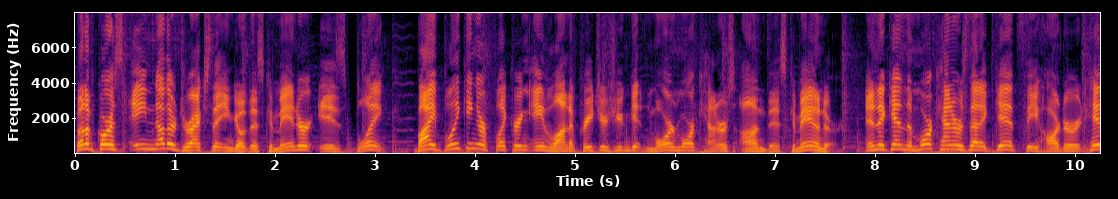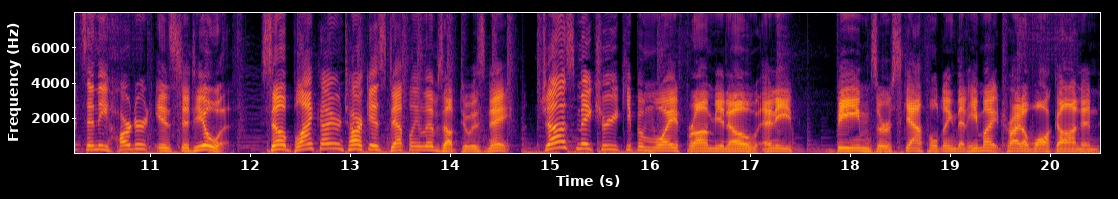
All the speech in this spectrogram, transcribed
But of course, another direction that you can go with this commander is Blink. By blinking or flickering a lot of creatures, you can get more and more counters on this commander. And again, the more counters that it gets, the harder it hits and the harder it is to deal with. So Black Iron Tarkus definitely lives up to his name. Just make sure you keep him away from, you know, any beams or scaffolding that he might try to walk on and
